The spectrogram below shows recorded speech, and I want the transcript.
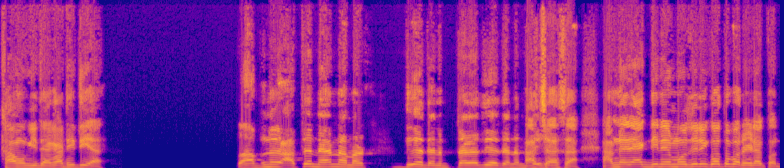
খামো কি দা কাঠি দিয়া? আপনি হাতে নেন আমার দিয়ে দেন টাকা দিয়ে দেন আচ্ছা আচ্ছা। আপনার একদিনের মজুরি কত পারে এটা কোন?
